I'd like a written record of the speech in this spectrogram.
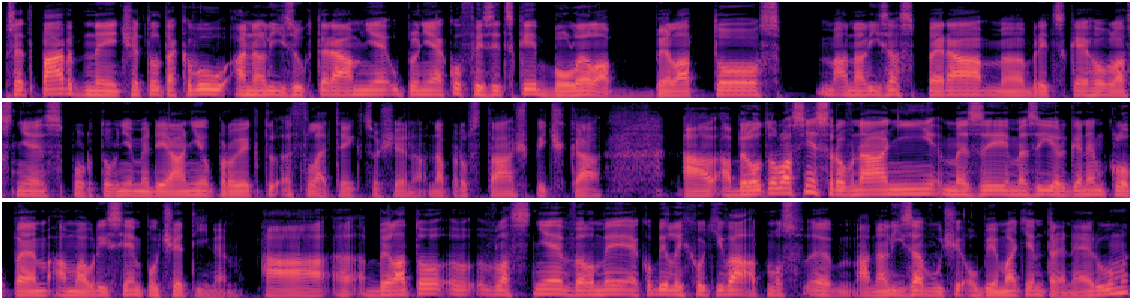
před pár dny četl takovou analýzu, která mě úplně jako fyzicky bolela. Byla to analýza z pera britského vlastně sportovně mediálního projektu Athletic, což je naprostá špička. A, a bylo to vlastně srovnání mezi, mezi Jürgenem Klopem a Mauriciem Početínem. A byla to e, vlastně velmi jakoby lichotivá atmosf- e, analýza vůči oběma těm trenérům,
